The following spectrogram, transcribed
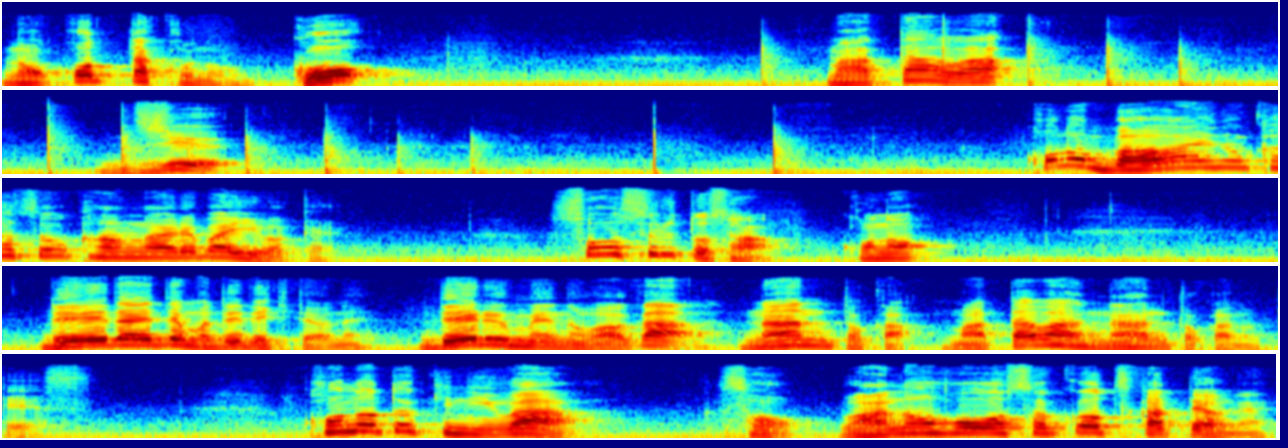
残ったこの5または10この場合の数を考えればいいわけ。そうするとさこの例題でも出てきたよね。出る目の和が何とかまたは何とかのケース。この時にはそう。和の法則を使ったよね。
